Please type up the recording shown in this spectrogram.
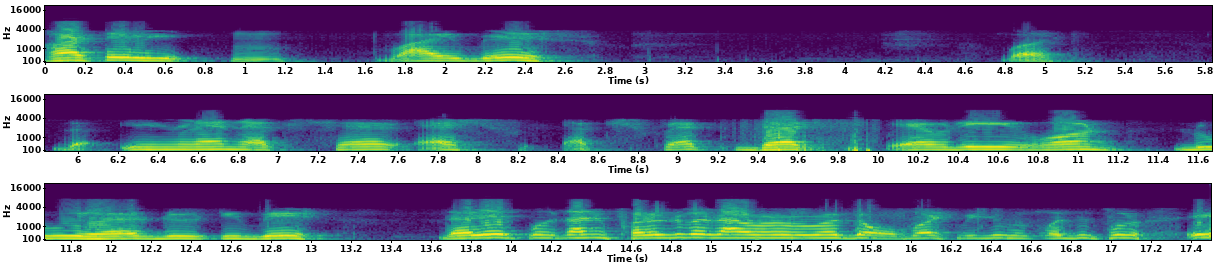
heartily by best બસ. The England expect that everyone do her duty best. દરેક પોતાની ફરજ બજાવો દો બસ બીજું બધું થોડું એ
